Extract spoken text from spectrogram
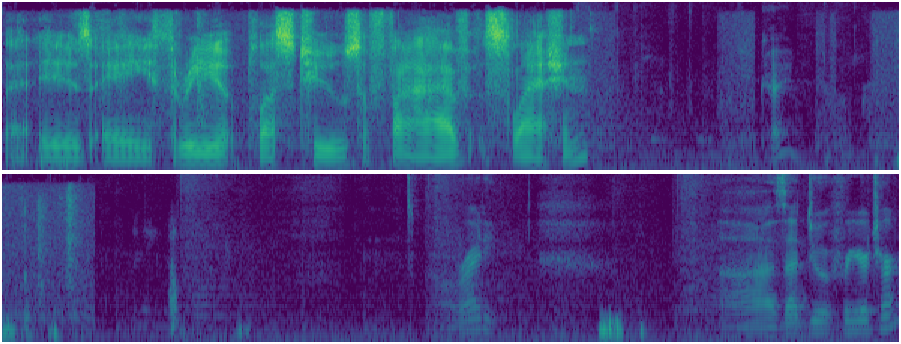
That is a 3 plus 2, so 5 slashing. Okay. Alrighty. Uh, does that do it for your turn?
